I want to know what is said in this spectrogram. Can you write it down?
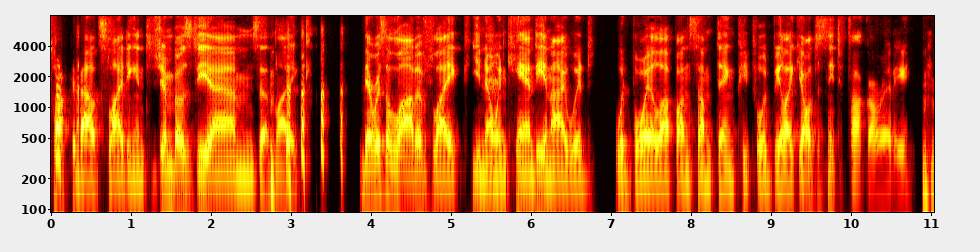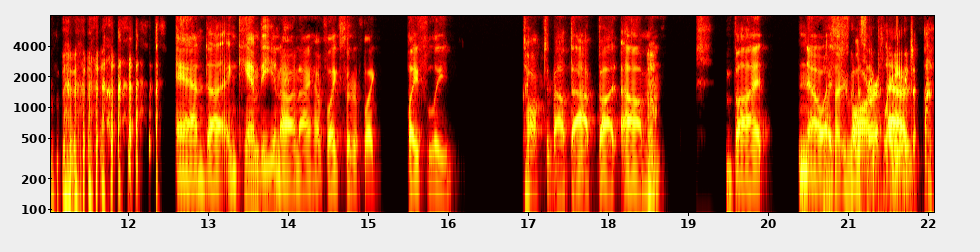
talked about sliding into Jimbo's DMs and like there was a lot of like you know when Kandy and I would would boil up on something, people would be like, "Y'all just need to fuck already." And uh, and Kandy, you know, and I have like sort of like playfully talked about that, but um, but no, Oh, as thought you were going to far as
